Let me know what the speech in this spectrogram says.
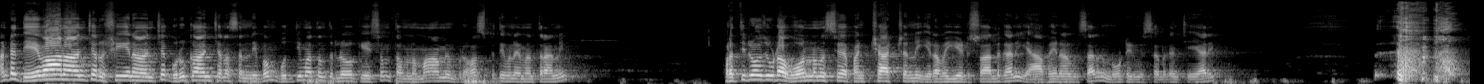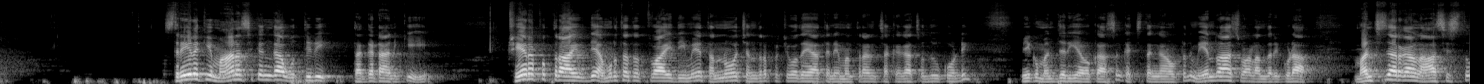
అంటే దేవానాంచ ఋషీనాంచ గురుకాంచన సన్నిభం బుద్ధిమతం త్రిలోకేశం తమ నమామి బృహస్పతి అనే మంత్రాన్ని. ప్రతిరోజు కూడా ఓం పంచాక్షన్ని ఇరవై ఏడు సార్లు కానీ యాభై నాలుగు సార్లు నూట ఎనిమిది సార్లు కానీ చేయాలి. స్త్రీలకి మానసికంగా ఒత్తిడి తగ్గటానికి క్షీరపుత్రాయుధి అమృతతత్వాయుధీమే తన్నో చంద్ర ప్రచోదయాత్ అనే మంత్రాన్ని చక్కగా చదువుకోండి. మీకు మంచి జరిగే అవకాశం ఖచ్చితంగా ఉంటుంది. మేన్ రాశి వాళ్ళందరికీ కూడా మంచి జరగాలని ఆశిస్తూ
